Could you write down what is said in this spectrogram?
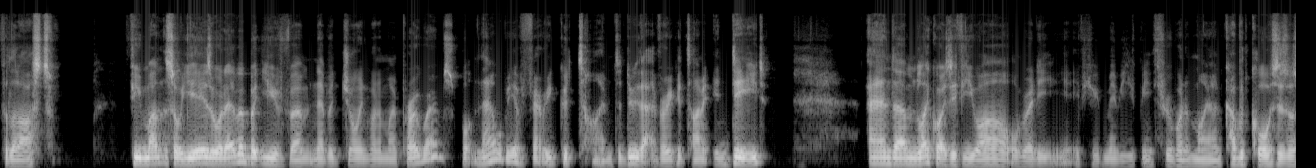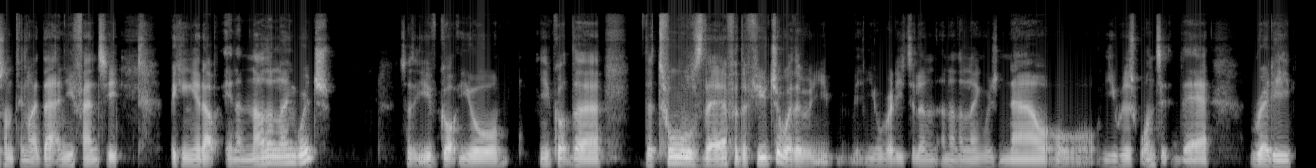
for the last few months or years or whatever, but you've um, never joined one of my programs, well, now will be a very good time to do that. A very good time indeed. And um, likewise, if you are already, if you maybe you've been through one of my uncovered courses or something like that, and you fancy picking it up in another language, so that you've got your you've got the the tools there for the future, whether you, you're ready to learn another language now or you just want it there ready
